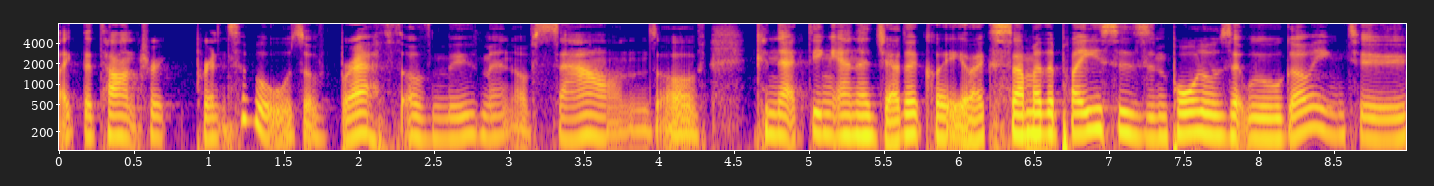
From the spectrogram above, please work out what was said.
like the tantric principles of breath, of movement, of sound, of connecting energetically. Like some of the places and portals that we were going to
